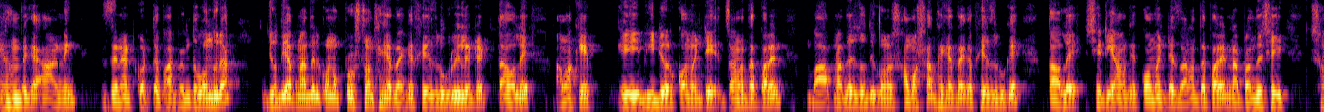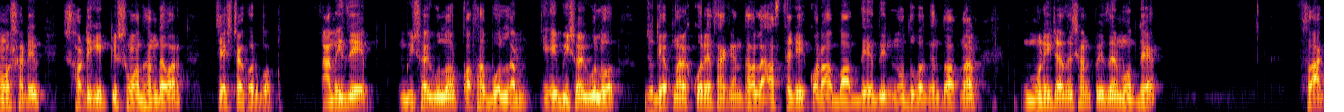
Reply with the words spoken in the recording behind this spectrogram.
এখান থেকে আর্নিং জেনারেট করতে পারবেন। তো বন্ধুরা, যদি আপনাদের কোনো প্রশ্ন থেকে থাকে ফেসবুক রিলেটেড তাহলে আমাকে এই ভিডিওর কমেন্টে জানাতে পারেন বা আপনাদের যদি কোনো সমস্যা থেকে থাকে ফেসবুকে, তাহলে সেটি আমাকে কমেন্টে জানাতে পারেন। আপনাদের সেই সমস্যাটির সঠিক একটি সমাধান দেওয়ার চেষ্টা করব। আমি যে বিষয়গুলোর কথা বললাম, এই বিষয়গুলো যদি আপনারা করে থাকেন, তাহলে আজ থেকেই করা বাদ দিয়ে দিন। নতুবা কিন্তু আপনার মনিটাইজেশন পেজের মধ্যে ফ্লাগ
